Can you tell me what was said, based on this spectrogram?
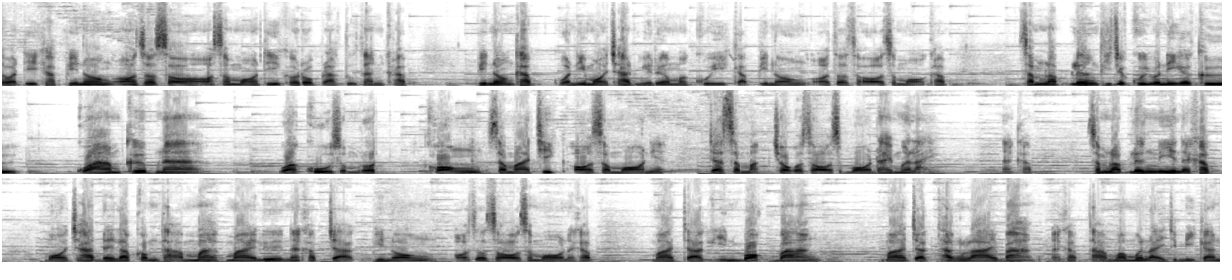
สวัสดีครับพี่น้องอสสอสมที่เคารพรักทุกท่านครับ พี่น้องครับวันนี้หมอชาติมีเรื่องมาคุยกับพี่น้องอสสอสมครับสำหรับเรื่องที่จะคุยวันนี้ก็คือ ความคืบหน้าว่าคู่สมรสของสมาชิกอสมเนี่ยจะสมัครชกสอสมได้เมื่อไหร่นะครับสำหรับเรื่องนี้นะครับ หมอชาติได้รับคำถามมากมายเลยนะครับจากพี่น้องอสสอสมนะครับมาจากอินบ็อกซ์บ้าง มาจากทางไลน์บ้างนะครับถามว่าเมื่อไหร่จะมีการ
